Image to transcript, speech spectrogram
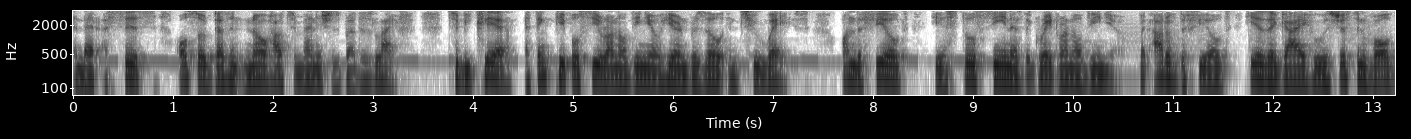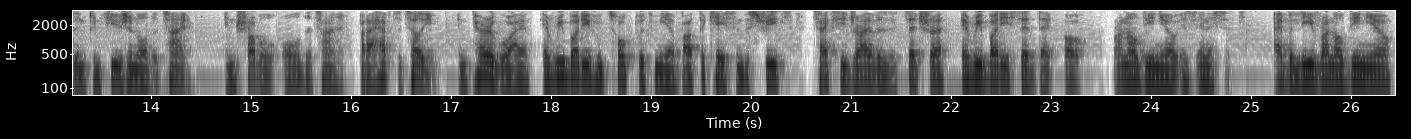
and that Assis also doesn't know how to manage his brother's life. To be clear, I think people see Ronaldinho here in Brazil in two ways. On the field, he is still seen as the great Ronaldinho, but out of the field, he is a guy who is just involved in confusion all the time, in trouble all the time. But I have to tell you, in Paraguay, everybody who talked with me about the case in the streets, taxi drivers, etc., everybody said that, oh, Ronaldinho is innocent. I believe Ronaldinho,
